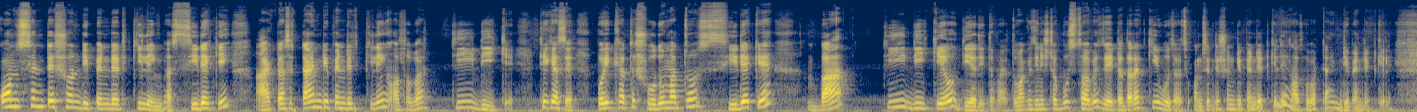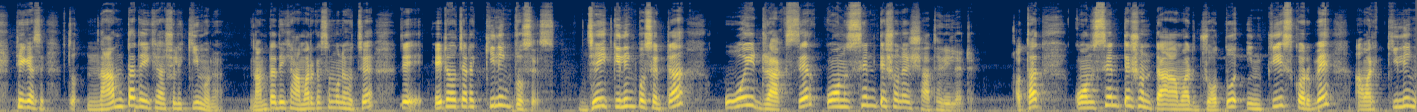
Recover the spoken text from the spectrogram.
কনসেন্ট্রেশন ডিপেন্ডেন্ট কিলিং বা সিডেকি আর একটা হচ্ছে টাইম ডিপেন্ডেন্ট কিলিং অথবা টিডিকে ঠিক আছে? পরীক্ষাতে শুধুমাত্র সিডেকে বা টিডিকেও দিয়ে দিতে পারে। তোমাকে জিনিসটা বুঝতে হবে যে এটা দ্বারা কী বোঝাচ্ছে। কনসেন্ট্রেশন ডিপেন্ডেন্ট কিলিং অথবা টাইম ডিপেন্ডেন্ট কিলিং ঠিক আছে? তো নামটা দেখে আসলে কী মনে হয়? নামটা দেখে আমার কাছে মনে হচ্ছে যে এটা হচ্ছে একটা কিলিং প্রসেস যেই কিলিং প্রসেসটা ওই ড্রাগসের কনসেন্ট্রেশনের সাথে রিলেটেড অর্থাৎ কনসেন্ট্রেশনটা আমার যত ইনক্রিজ করবে, আমার কিলিং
